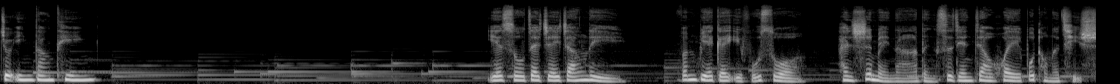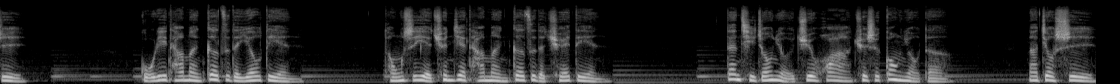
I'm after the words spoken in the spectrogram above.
就应当听。耶稣在这一章里，分别给以弗所和士美拿等四间教会不同的启示，鼓励他们各自的优点。同时也劝诫他们各自的缺点，但其中有一句话却是共有的，那就是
